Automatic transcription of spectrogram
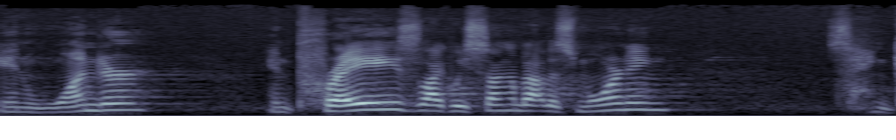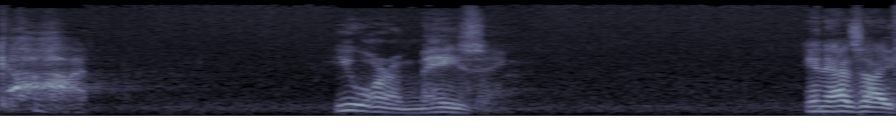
and wonder and praise, like we sung about this morning, saying, God, you are amazing. And as I,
